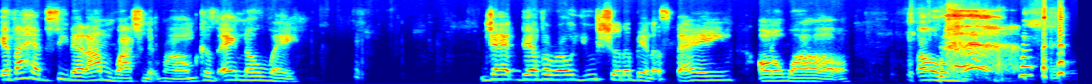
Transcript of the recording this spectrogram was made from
If I have to see that, I'm watching it wrong because ain't no way. Jack Devereaux, you should have been a stain on a wall. Oh,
